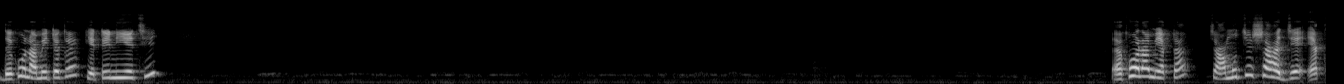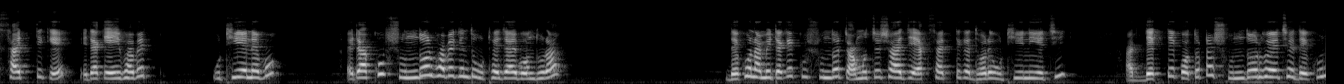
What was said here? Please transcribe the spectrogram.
দেখুন, আমি এটাকে কেটে নিয়েছি। এখন আমি একটা চামচের সাহায্যে এক সাইড থেকে এটাকে এইভাবে উঠিয়ে নেব। এটা খুব সুন্দরভাবে কিন্তু উঠে যায় বন্ধুরা। দেখুন, আমি এটাকে খুব সুন্দর চামচের সাহায্যে এক সাইড থেকে ধরে উঠিয়ে নিয়েছি। আর দেখতে কতটা সুন্দর হয়েছে, দেখুন।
